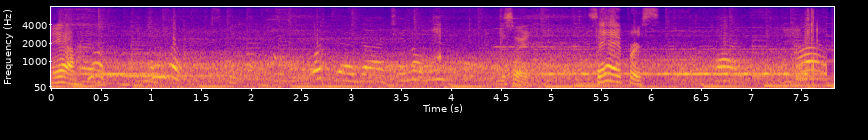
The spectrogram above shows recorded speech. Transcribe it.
Yeah, what's the channel name this way. Say hi first. uh,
